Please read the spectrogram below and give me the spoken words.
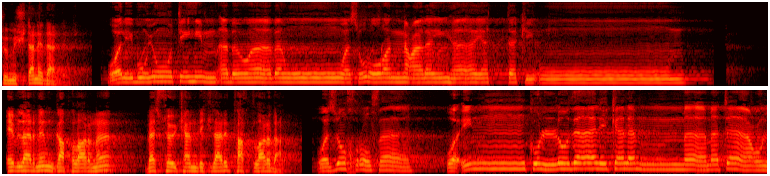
gümüşdən edərdik. وَلِبُيُوتِهِمْ أَبْوَابًا وَسُرُرًا عَلَيْهَا يَتَّكِئُونَ Evlərinin qapılarını və söykəndikləri taxtları da. Və zuxrufa və in kullu zəlikə ləmmə mətə'ul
